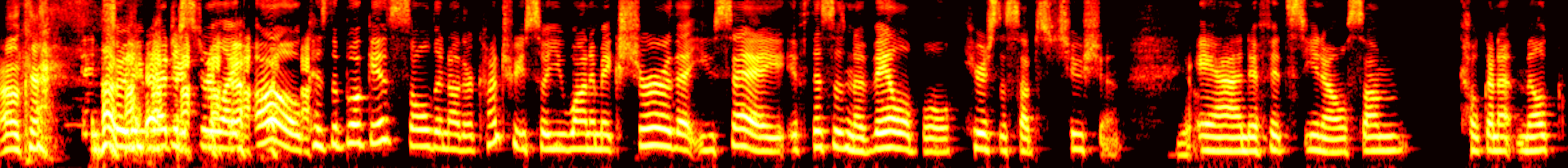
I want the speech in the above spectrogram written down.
Okay. and so you register like, oh, because the book is sold in other countries. So you want to make sure that you say, if this isn't available, here's the substitution. Yeah. And if it's, you know, some coconut milk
